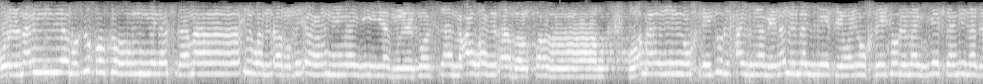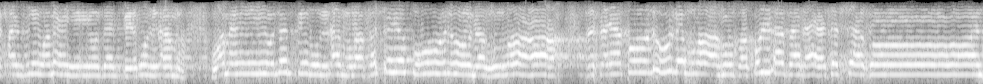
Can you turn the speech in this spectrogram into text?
قل من يرزقكم من السماء والأرض أم من يملك السمع والأبصار ومن يخرج الحي من الميت ويخرج الميت من الحي ومن يدبر الأمر ومن يدبر الأمر فسيقولون الله فسيقولون الله فقل أفلا تتقون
